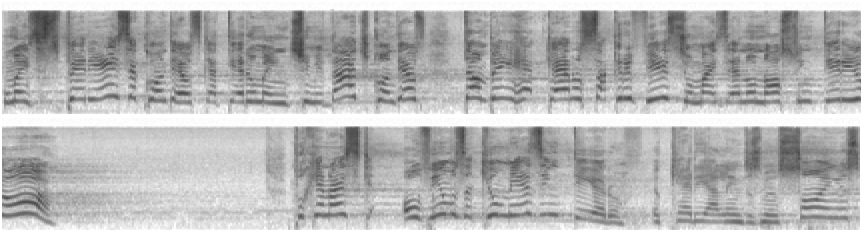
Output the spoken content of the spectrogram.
uma experiência com Deus, quer ter uma intimidade com Deus, também requer um sacrifício, mas é no nosso interior. Porque nós ouvimos aqui o mês inteiro: eu quero ir além dos meus sonhos,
